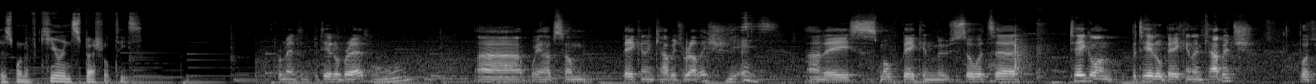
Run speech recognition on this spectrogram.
is one of Kieran's specialties. fermented potato bread. Uh, we have some bacon and cabbage relish. Yes. And a smoked bacon mousse. So it's a take on potato, bacon, and cabbage, but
